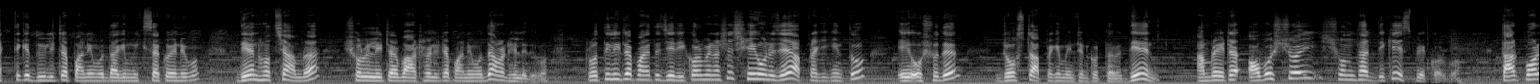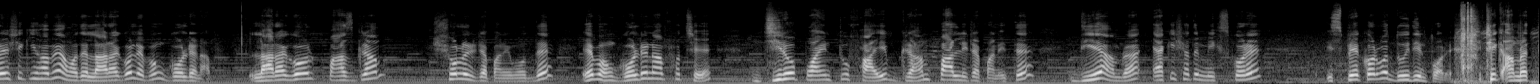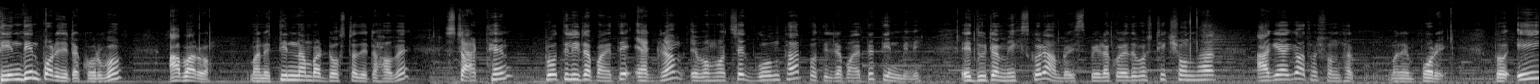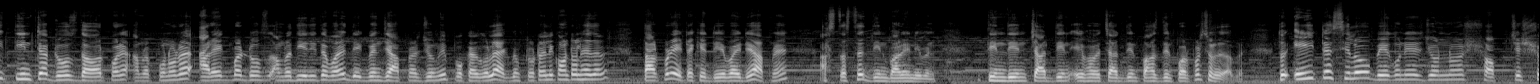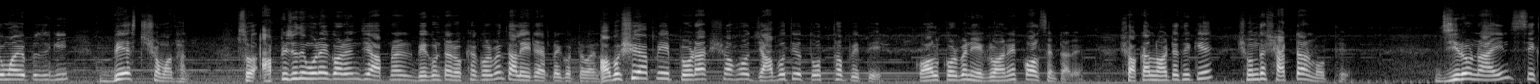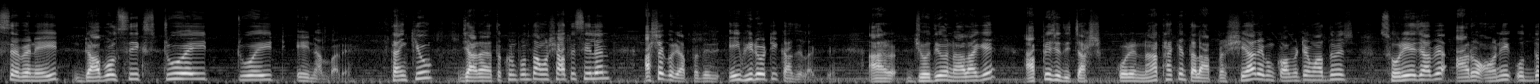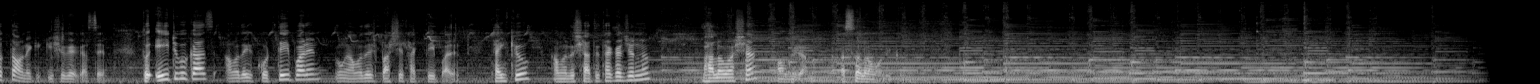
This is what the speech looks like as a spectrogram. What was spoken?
এক থেকে দুই লিটার পানির মধ্যে আগে মিক্সার করে নেব। দেন হচ্ছে আমরা ষোলো লিটার বা আঠারো লিটার পানির মধ্যে আমরা ঢেলে দেবো। প্রতি লিটার পানিতে যে রিকোয়ারমেন্ট আসে সেই অনুযায়ী আপনাকে কিন্তু এই ওষুধের ডোজটা আপনাকে মেনটেন করতে হবে। দেন আমরা এটা অবশ্যই সন্ধ্যার দিকে স্প্রে করব। তারপরে এসে কি হবে? আমাদের লারাগোল এবং গোল্ডেন আপ লারাগোল পাঁচ গ্রাম, ষোলো লিটার পানির মধ্যে এবং গোল্ডেন আপ হচ্ছে zero point two five gram per litre পানিতে দিয়ে আমরা একই সাথে মিক্স করে স্প্রে করব দুই দিন পরে। ঠিক আমরা তিন দিন পরে যেটা করব, আবারও মানে তিন নাম্বার ডোজটা যেটা হবে স্টারথেন প্রতি লিটার পানিতে এক গ্রাম এবং হচ্ছে গোন্থার প্রতি লিটার পানিতে তিন মিলি। এই দুইটা মিক্স করে আমরা স্প্রেটা করে দেবো ঠিক সন্ধ্যার আগে আগে অথবা সন্ধ্যার মানে পরে। তো এই তিনটা ডোজ দেওয়ার পরে আমরা পুনরায় আরেকবার ডোজ আমরা দিয়ে দিতে পারি। দেখবেন যে আপনার জমি পোকাগুলো একদম টোটালি কন্ট্রোল হয়ে যাবে। তারপরে এটাকে ডে বাই ডে আপনি আস্তে আস্তে দিন বাড়িয়ে নেবেন। তিন দিন, চার দিন, এভাবে চার দিন, পাঁচ দিন পর পর চলে যাবে। তো এইটা ছিল বেগুনের জন্য সবচেয়ে সময় উপযোগী বেস্ট সমাধান। সো আপনি যদি মনে করেন যে আপনার বেগুনটা রক্ষা করবেন, তাহলে এটা অ্যাপ্লাই করতে পারেন। অবশ্যই আপনি এই প্রোডাক্ট সহ যাবতীয় তথ্য পেতে কল করবেন এগ্রোয়ানের কল সেন্টারে সকাল নয়টা থেকে সন্ধ্যা সাতটার মধ্যে। Zero nine six seven eight double six two eight two eight এই নাম্বারে। থ্যাংক ইউ যারা এতক্ষণ পর্যন্ত আমার সাথে ছিলেন। আশা করি আপনাদের এই ভিডিওটি কাজে লাগবে। আর যদিও না লাগে, আপনি যদি চাষ করে না থাকেন, তাহলে আপনার শেয়ার এবং কমেন্টের মাধ্যমে ছড়িয়ে যাবে আরও অনেক উদ্যোক্তা, অনেকে কৃষকের কাছে। তো এইটুকু কাজ আমাদেরকে করতেই পারেন এবং আমাদের পাশে থাকতেই পারেন। থ্যাংক ইউ আমাদের সাথে থাকার জন্য। ভালোবাসা, অবিরাম। আসসালামু আলাইকুম।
